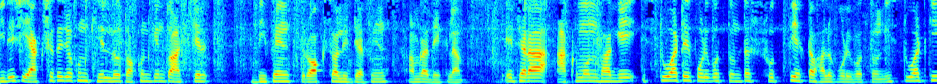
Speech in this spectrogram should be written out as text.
বিদেশি একসাথে যখন খেললো, তখন কিন্তু আজকের ডিফেন্স রক সলিড ডিফেন্স আমরা দেখলাম। এছাড়া আক্রমণ ভাগে স্টুয়ার্টের পরিবর্তনটা সত্যি একটা ভালো পরিবর্তন। স্টুয়ার্টকে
